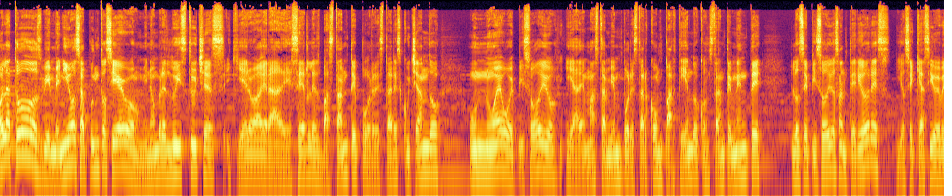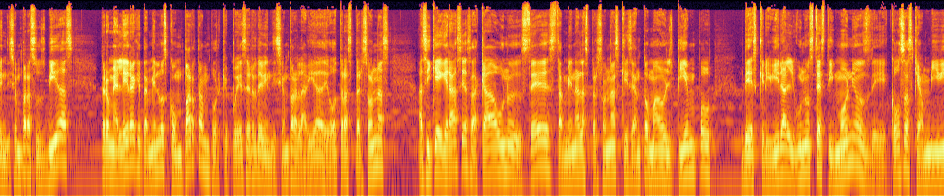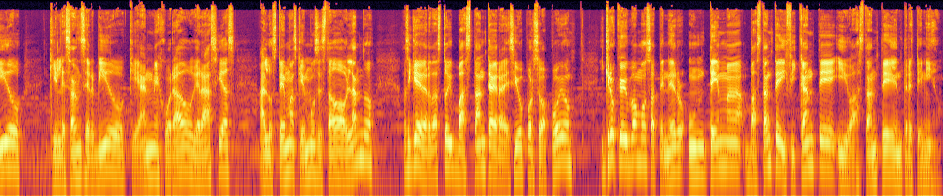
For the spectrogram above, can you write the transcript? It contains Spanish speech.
Hola a todos, bienvenidos a Punto Ciego. Mi nombre es Luis Tuches y quiero agradecerles bastante por estar escuchando un nuevo episodio y además también por estar compartiendo constantemente los episodios anteriores. Yo sé que ha sido de bendición para sus vidas, pero me alegra que también los compartan porque puede ser de bendición para la vida de otras personas. Así que gracias a cada uno de ustedes, también a las personas que se han tomado el tiempo de escribir algunos testimonios de cosas que han vivido que les han servido, que han mejorado gracias a los temas que hemos estado hablando. Así que de verdad estoy bastante agradecido por su apoyo. Y creo que hoy vamos a tener un tema bastante edificante y bastante entretenido.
